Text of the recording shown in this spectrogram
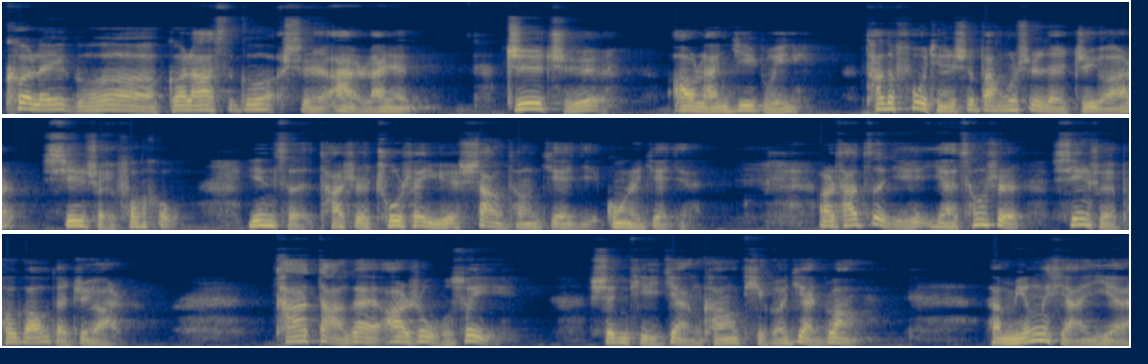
克雷格·格拉斯哥是爱尔兰人，支持奥兰基主义。他的父亲是办公室的职员，薪水丰厚，因此他是出身于上层阶级工人阶级。而他自己也曾是薪水颇高的职员。他大概二十五岁，身体健康，体格健壮。他明显也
